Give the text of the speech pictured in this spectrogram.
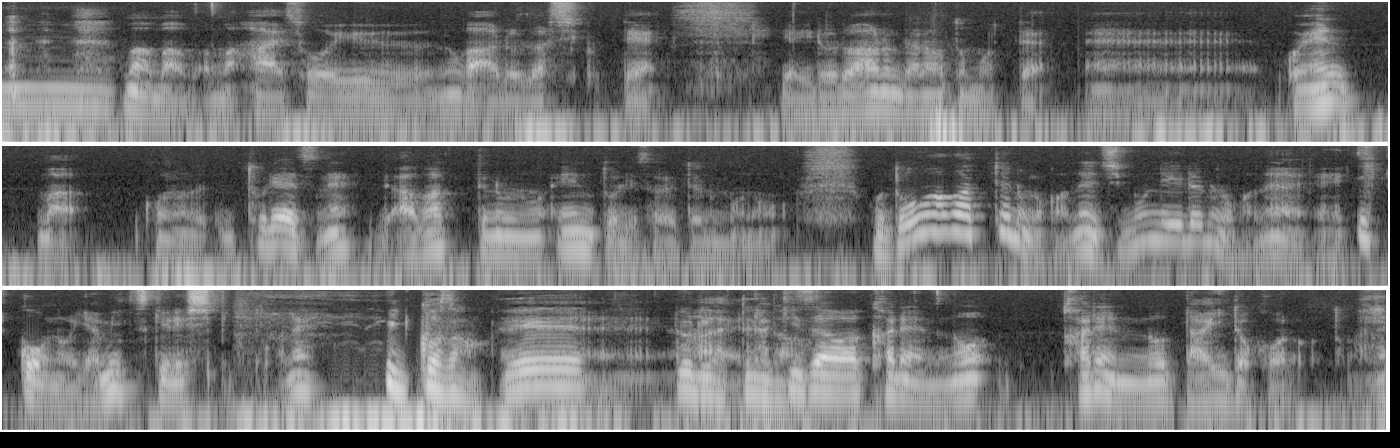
うん、まあまあまあまあ、はい、そういうのがあるらしくて、いや、いろいろあるんだなと思って、えー、これ、まあ、この、とりあえずね、上がってるもの、エントリーされてるもの、これどう上がってるのかね、自分で入れるのかね、一個の病みつけレシピとかね。一個さん。えー、料理やってんだ、はい、滝沢カレンの、カレンの台所とかね。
